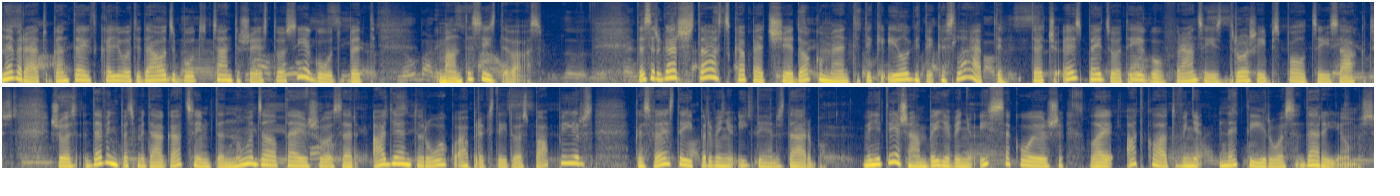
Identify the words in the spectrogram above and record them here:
Nevarētu gan teikt, ka ļoti daudzi būtu centušies tos iegūt, bet man tas izdevās. Tas ir garš stāsts, kāpēc šie dokumenti tik ilgi tika slēpti, taču es beidzot ieguvu Francijas drošības policijas aktus, šos 19. gadsimta nodzeltējušos ar aģentu roku aprakstītos papīrus, kas vēstīja par viņu ikdienas darbu. Viņi tiešām bija viņu izsakojuši, lai atklātu viņa netīros darījumus.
